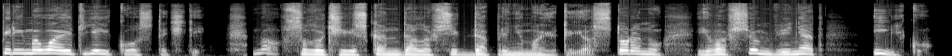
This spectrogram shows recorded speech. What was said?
перемывают ей косточки, но в случае скандала всегда принимают ее сторону и во всем винят Ильку.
